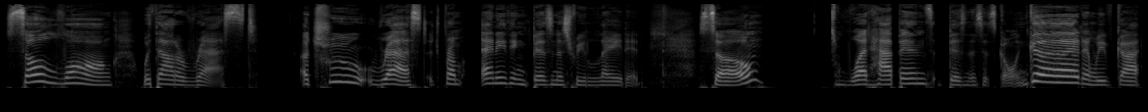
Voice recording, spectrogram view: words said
so long without a rest. A true rest from anything business related. So, what happens? Business is going good, and we've got,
